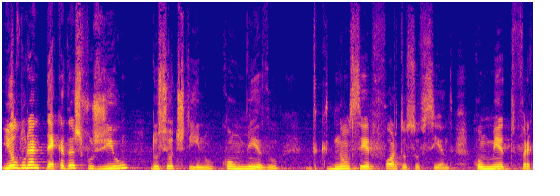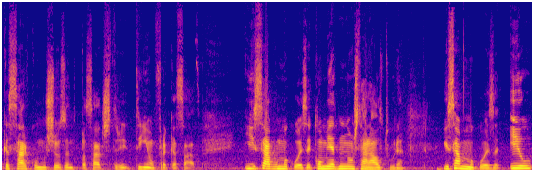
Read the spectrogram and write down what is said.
E ele, durante décadas, fugiu do seu destino com medo de não ser forte o suficiente, com medo de fracassar como os seus antepassados tinham fracassado. E sabe uma coisa, com medo de não estar à altura. E sabe uma coisa, eu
